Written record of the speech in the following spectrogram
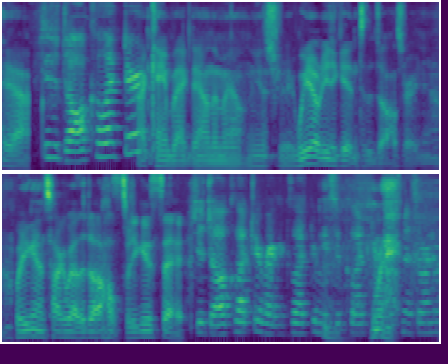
Yeah. She's a doll collector. I came back down the mountain yesterday. We don't need to get into the dolls right now. What are you going to talk about the dolls? What are you going to say? She's a doll collector, record collector, music collector, Christmas ornament.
